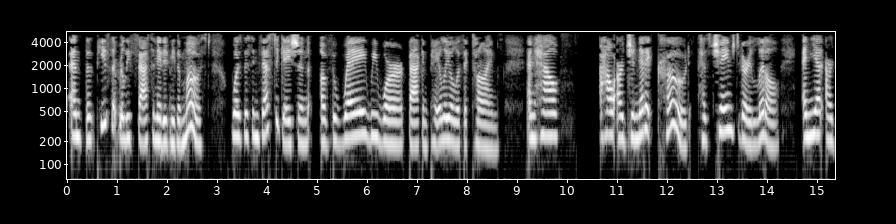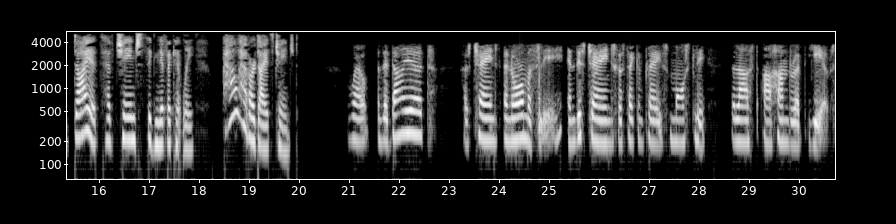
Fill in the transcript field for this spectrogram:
and the piece that really fascinated me the most was this investigation of the way we were back in Paleolithic times and how how our genetic code has changed very little and yet our diets have changed significantly. How have our diets changed? Well, the diet has changed enormously, and this change has taken place mostly the last hundred years.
